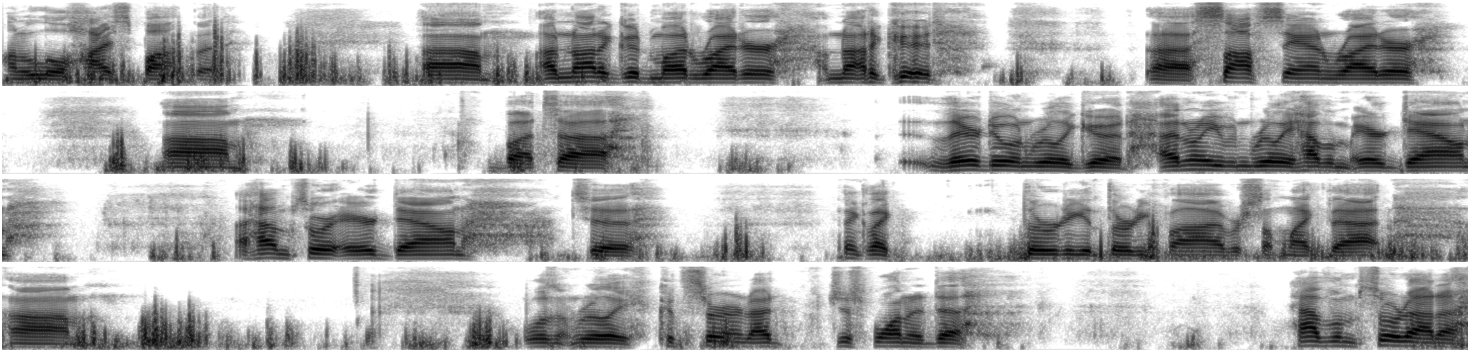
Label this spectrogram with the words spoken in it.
on a little high spot, but um, I'm not a good mud rider. I'm not a good uh, soft sand rider. Um, but uh, they're doing really good. I don't even really have them aired down. I have them sort of aired down to I think like 30 and 35 or something like that. Um, wasn't really concerned. I just wanted to have them sort out a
